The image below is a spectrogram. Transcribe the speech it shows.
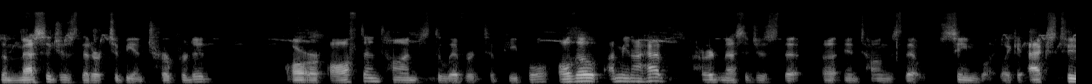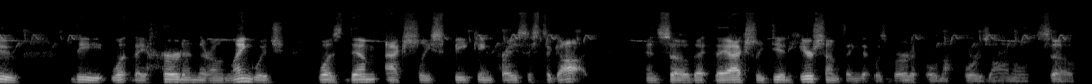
the messages that are to be interpreted are oftentimes delivered to people. Although, I mean, I have heard messages that uh, in tongues that seemed like, like Acts two, the what they heard in their own language was them actually speaking praises to God, and so that they actually did hear something that was vertical, not horizontal. So,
